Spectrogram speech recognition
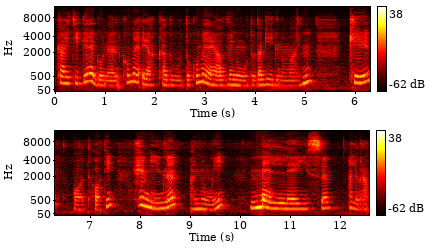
Kaiti Gegonen, come è accaduto, come è avvenuto da Gignomai, hm? che hot, hoti, hemin a noi, melleis. Allora,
